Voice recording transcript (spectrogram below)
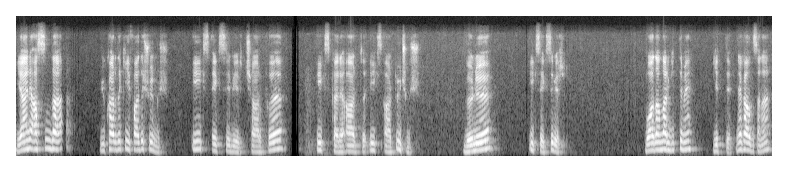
Yani aslında yukarıdaki ifade şuymuş. x eksi 1 çarpı x kare artı x artı 3'müş. Bölü x eksi 1. Bu adamlar gitti mi? Gitti. Ne kaldı sana?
